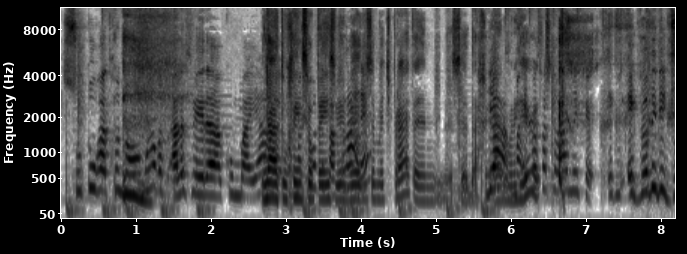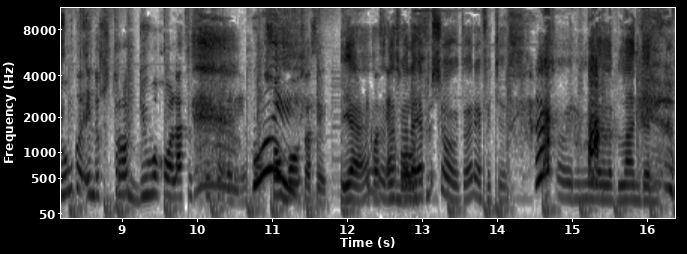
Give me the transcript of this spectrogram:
soetoe had genomen, was alles weer eh kumbaya. nou, toen ging ze opeens weer klaar, wilde hè? ze met je praten. En ze dacht, Ja, wanna maar ik was al klaar met je. Ik, ik wilde die jonkel in de strot duwen, gewoon laten stikken erin. Zo boos was ik. Ja, Ik was dat echt wel een episode hoor, eventjes. Zo in the middle of London.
